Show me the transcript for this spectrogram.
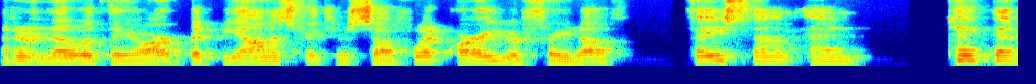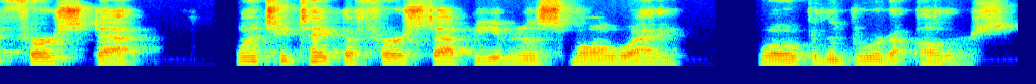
I don't know what they are, but be honest with yourself. What are you afraid of? Face them and take that first step. Once you take the first step, even a small way, will open the door to others.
